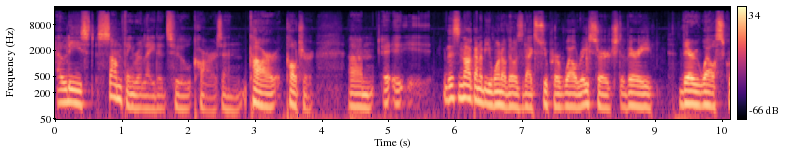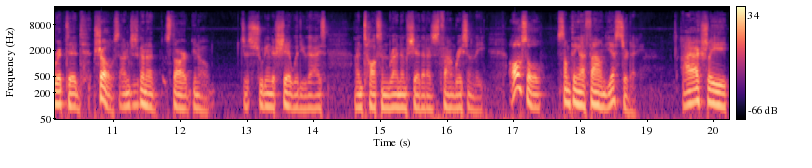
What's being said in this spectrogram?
At least something related to cars and car culture. Um, it, it, this is not going to be one of those like super well researched, very very well scripted shows. I'm just gonna start, you know, just shooting the shit with you guys and talk some random shit that I just found recently. Also, something I found yesterday. I actually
